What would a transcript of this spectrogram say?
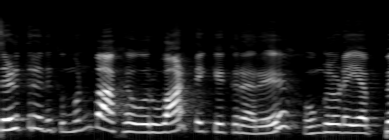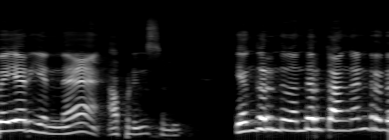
செலுத்துறதுக்கு முன்பாக ஒரு வார்த்தை கேட்குறாரு உங்களுடைய பெயர் என்ன? அப்படின்னு சொல்லி. எங்கேருந்து வந்திருக்காங்கன்றத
